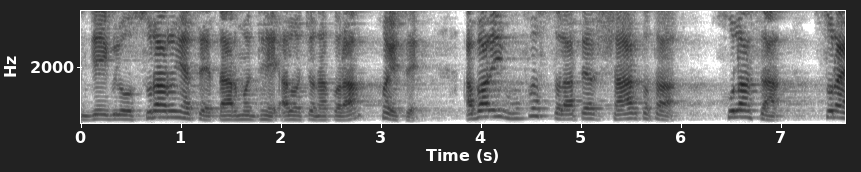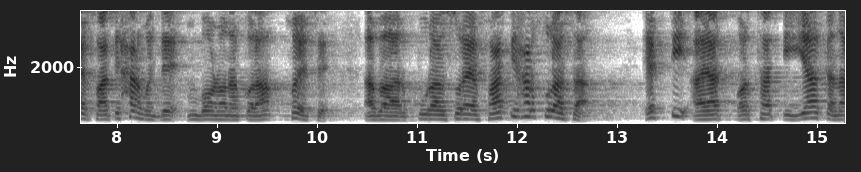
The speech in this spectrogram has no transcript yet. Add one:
যেগুলো সুরা রহিয়াছে তার মধ্যে আলোচনা করা হয়েছে। আবার এই মুফাসলাতের সার তথা খুলাসা সুরায় ফাতিহার মধ্যে বর্ণনা করা হয়েছে। আবার পুরা সুরায় ফাতিহার খুলাসা, একটি আয়াত অর্থাৎ ইয়া কানা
